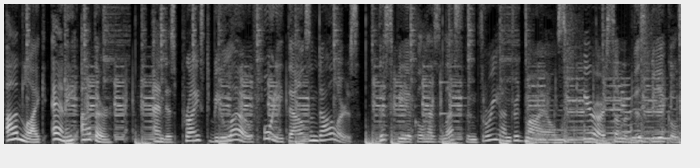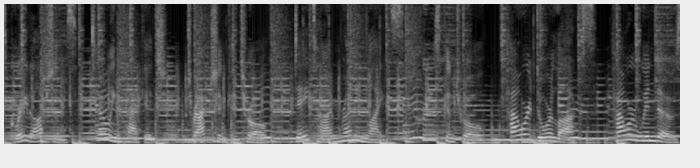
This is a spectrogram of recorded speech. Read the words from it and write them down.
unlike any other and is priced below $40,000. This vehicle has less than 300 miles. Here are some of this vehicle's great options. Towing package, traction control, daytime running lights, cruise control, power door locks, power windows,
